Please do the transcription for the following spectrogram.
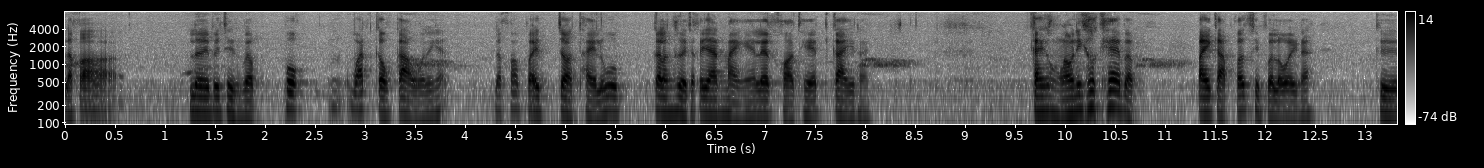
แล้วก็เลยไปถึงแบบพวกวัดเก่าๆอะไรเงี้ยแล้วก็ไปจอดถ่ายรูปกำลังเหินจักรยานใหม่ไงเลยขอเทสไกลหน่อยไกลของเรานี่เขาแค่แบบไปกลับก็สิบกิโลเองนะ คือ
